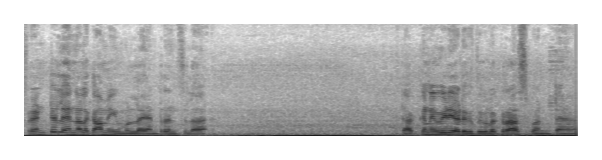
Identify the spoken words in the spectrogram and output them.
ஃப்ரண்ட்டில் என்னால் காமிக்க முடியல என்ட்ரன்ஸில் டக்குன்னு வீடியோ எடுக்கிறதுக்குள்ளே க்ராஸ் பண்ணிட்டேன்.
